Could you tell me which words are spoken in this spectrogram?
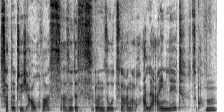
Das hat natürlich auch was, also dass man sozusagen auch alle einlädt zu kommen.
